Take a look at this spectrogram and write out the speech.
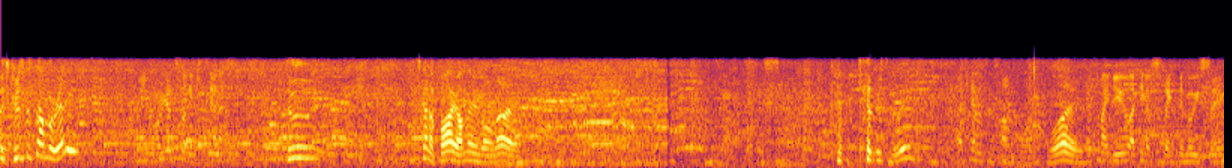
Damn, it's Christmas time already? We're gonna study tennis. Dude, it's kind of fire, I'm not even gonna lie. Taylor Swift? I can't listen to songs more. Why? Every time I do, I think of like the movie Sing.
